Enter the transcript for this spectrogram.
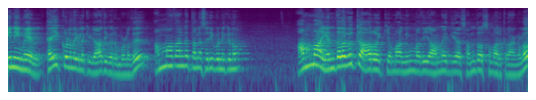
இனிமேல் கை குழந்தைகளுக்கு வியாதி வரும் பொழுது அம்மா தாங்க தன்னை சரி பண்ணிக்கணும். அம்மா எந்த அளவுக்கு ஆரோக்கியமாக நிம்மதியாக அமைதியாக சந்தோஷமாக இருக்கிறாங்களோ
